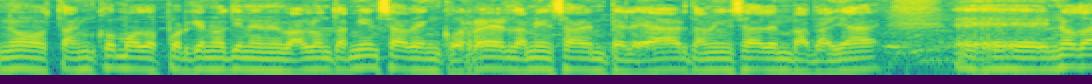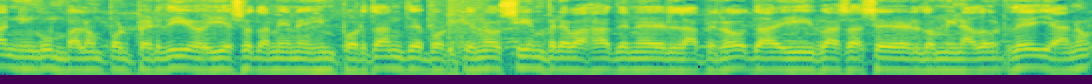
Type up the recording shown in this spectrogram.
no están cómodos porque no tienen el balón, también saben correr, también saben pelear, también saben batallar. Eh, no dan ningún balón por perdido y eso también es importante porque no siempre vas a tener la pelota y vas a ser el dominador de ella, ¿no?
